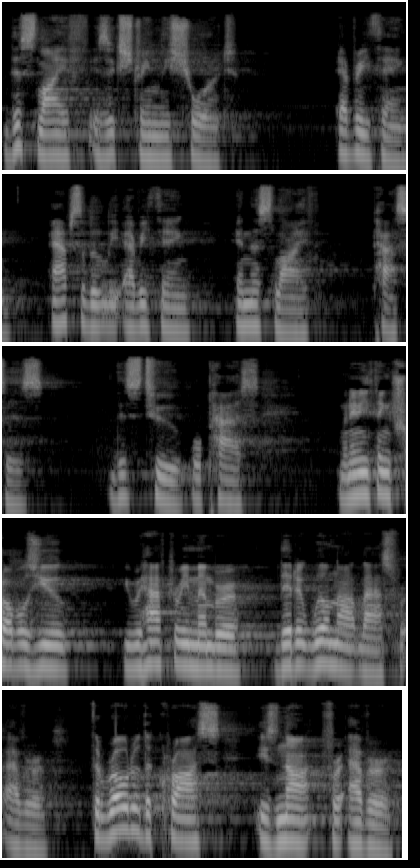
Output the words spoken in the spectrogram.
this life is extremely short. Everything, absolutely everything in this life passes. This too will pass. When anything troubles you, you have to remember that it will not last forever. The road of the cross is not forever.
